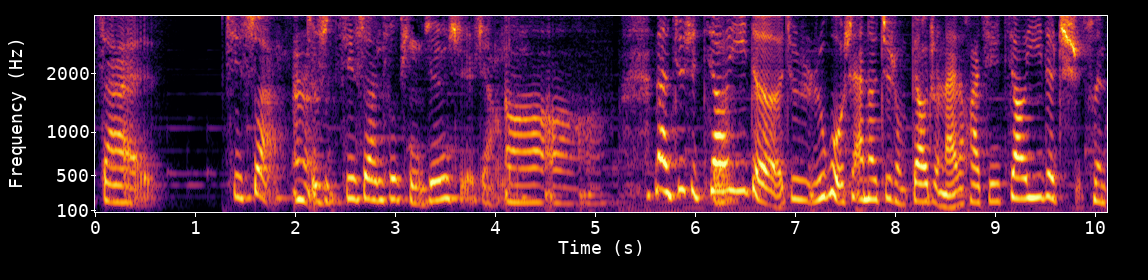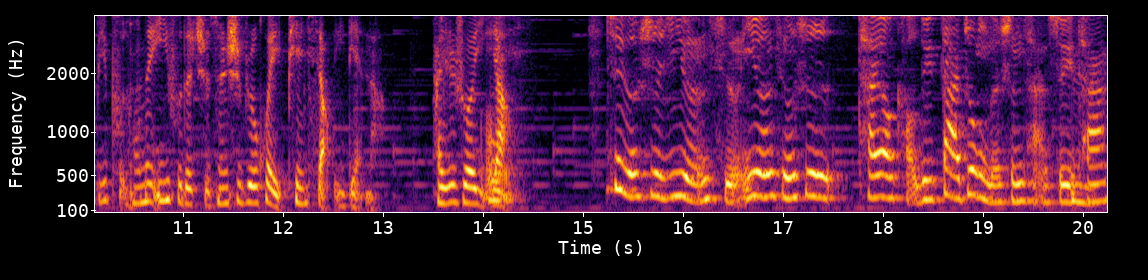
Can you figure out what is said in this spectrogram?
再计算，嗯。就是计算出平均值这样的。哦哦哦，那就是胶衣的，就是如果是按照这种标准来的话，其实胶衣的尺寸比普通的衣服的尺寸是不是会偏小一点呢？还是说一样？这个是一元型，一元型是它要考虑大众的身材，所以它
